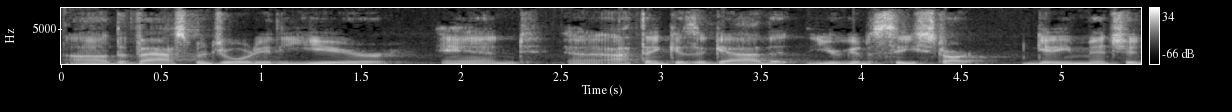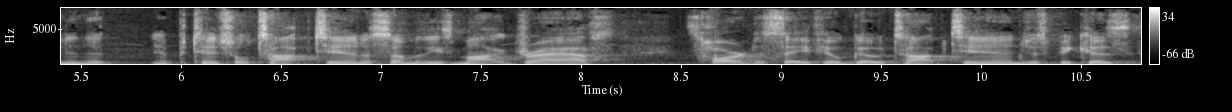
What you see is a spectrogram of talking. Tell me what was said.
uh, the vast majority of the year, and uh, I think is a guy that you're going to see start getting mentioned in the in potential top ten of some of these mock drafts. It's hard to say if he'll go top ten just because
